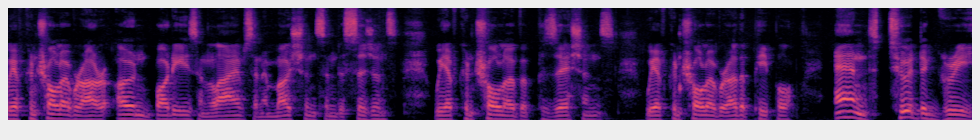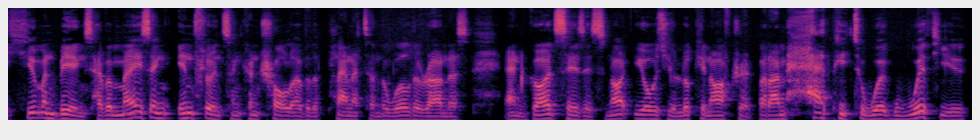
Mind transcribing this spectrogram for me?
We have control over our own bodies and lives and emotions and decisions. We have control over possessions. We have control over other people. And to a degree, human beings have amazing influence and control over the planet and the world around us. And God says, It's not yours, you're looking after it, but I'm happy to work with you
